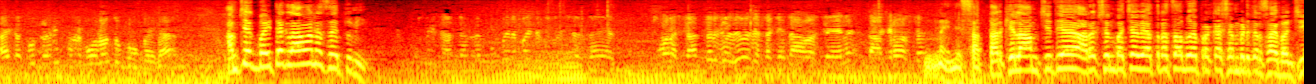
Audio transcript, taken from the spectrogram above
काय करतो? घरी पूर्ण बोलवतो मुंबईला. आमची एक बैठक लावा ना साहेब तुम्ही. मुंबईला पाहिजे तुम्ही तुम्हाला नाही नाही सात तारखेला आमची ते आरक्षण बचाव यात्रा चालू आहे प्रकाश आंबेडकर साहेबांची.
